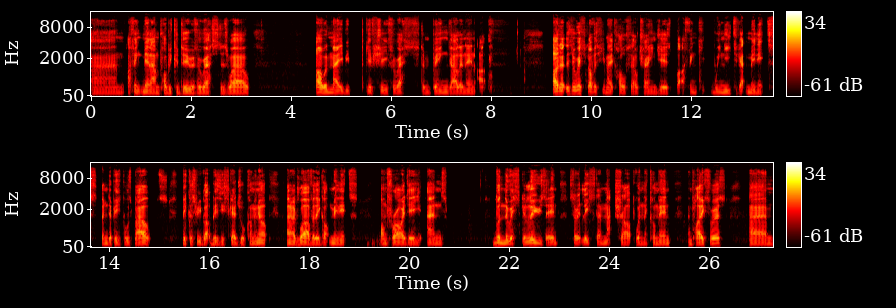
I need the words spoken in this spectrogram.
Um, I think Milan probably could do with a rest as well. I would maybe give Sheaf a rest and bring Allen in. I, I don't, there's a risk, obviously, you make wholesale changes, but I think we need to get minutes under people's belts because we've got a busy schedule coming up. And I'd rather they got minutes on Friday and run the risk of losing, so at least they're match sharp when they come in and play for us. Um,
